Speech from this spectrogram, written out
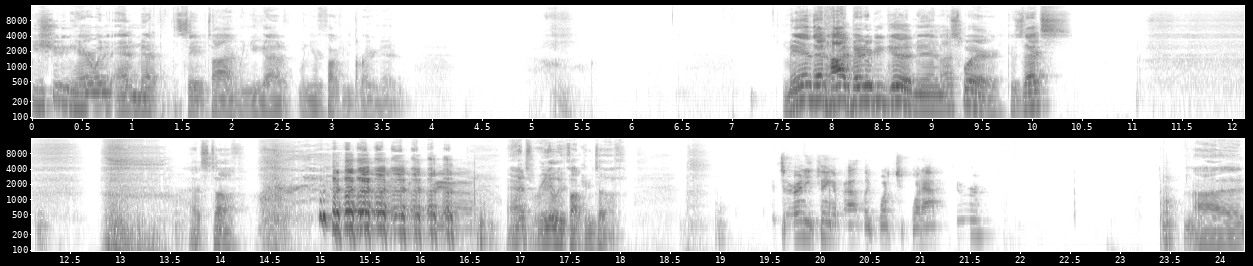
be shooting heroin and meth at the same time when you got when you're fucking pregnant? Man, that high better be good, man. I swear, because that's that's tough. Yeah. that's really fucking tough. Is there anything about like what what happened to her? Uh,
